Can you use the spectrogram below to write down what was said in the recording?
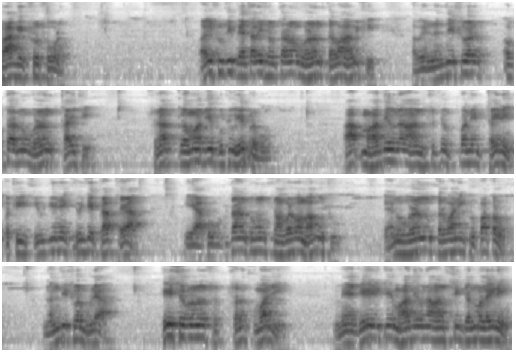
ભાગ એકસો સોળ. અહીં સુધી બેતાલીસ અવતારનું વર્ણન કરવામાં આવ્યું છે. હવે નંદીશ્વર અવતારનું વર્ણન થાય છે. સનાત કુમારજીએ પૂછ્યું, હે પ્રભુ, આપ મહાદેવના અંશથી ઉત્પન્ન થઈને પછી શિવજીને કેવી રીતે પ્રાપ્ત થયા? એ આખું વૃત્તાંત હું સાંભળવા માગું છું. એનું વર્ણન કરવાની કૃપા કરો. નંદીશ્વર બોલ્યા, હે સર્વન કુમારજી મેં જે રીતે મહાદેવના અંશથી જન્મ લઈને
